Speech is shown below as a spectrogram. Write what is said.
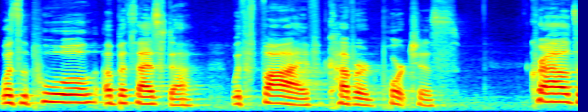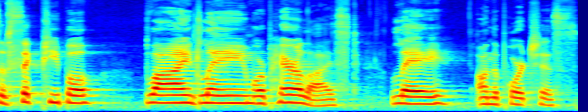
was the pool of Bethesda with five covered porches. Crowds of sick people, blind, lame, or paralyzed, lay on the porches.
